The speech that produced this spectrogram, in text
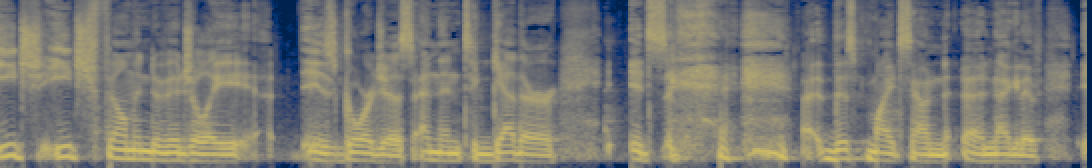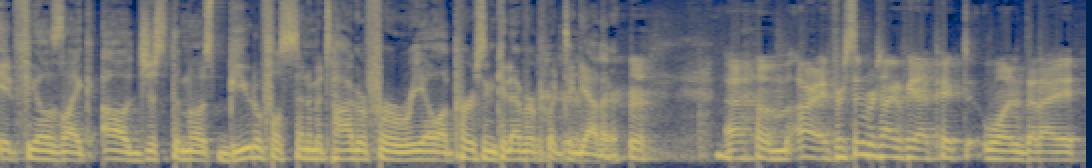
Each each film individually is gorgeous, and then together, it's this might sound uh, negative. It feels like oh, just the most beautiful cinematographer reel a person could ever put together. Um, all right, for cinematography, I picked one that I,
